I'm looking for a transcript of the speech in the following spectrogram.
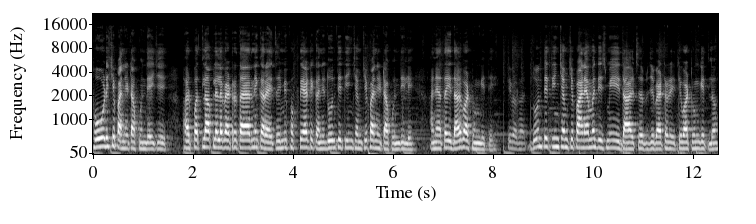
थोडेसे पाणी टाकून द्यायचे. फार पतला आपल्याला बॅटर तयार नाही करायचं मी फक्त या ठिकाणी दोन ते तीन चमचे पाणी टाकून दिले आणि आता ही डाळ वाटून घेते. हे बघा दोन ते तीन चमचे पाण्यामध्येच मी डाळचं जे बॅटर आहे ते वाटून घेतलं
